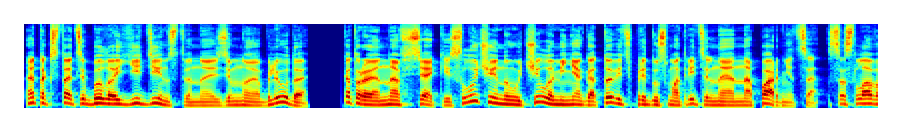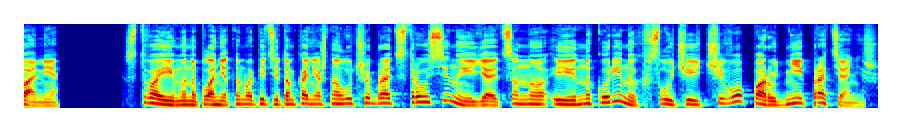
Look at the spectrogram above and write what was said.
Это, кстати, было единственное земное блюдо, которое на всякий случай научила меня готовить предусмотрительная напарница со словами с твоим инопланетным аппетитом, конечно, лучше брать страусиные яйца, но и на куриных в случае чего пару дней протянешь.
